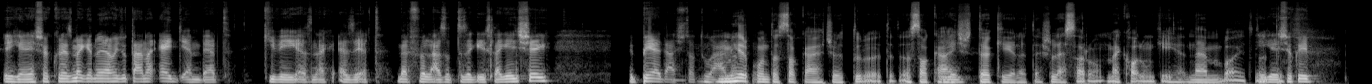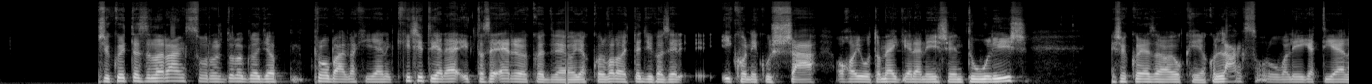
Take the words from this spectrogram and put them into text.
Igen, és akkor ez megint olyan, hogy utána egy embert kivégeznek ezért, mert föllázott az egész legénység. Példás statuálnak. Miért pont a szakácsot tudod? A szakács Igen. tökéletes, leszarom, meghalunk éhen, nem baj. Tudod? Igen, és akkor, és akkor itt ezzel a ránkszóros dologgal hogy próbálnak ilyen, kicsit ilyen e- itt azért erőlködve, hogy akkor valahogy tegyük azért ikonikussá a hajót a megjelenésén túl is, és akkor ez a, oké, okay, akkor lángszóróval égeti el,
